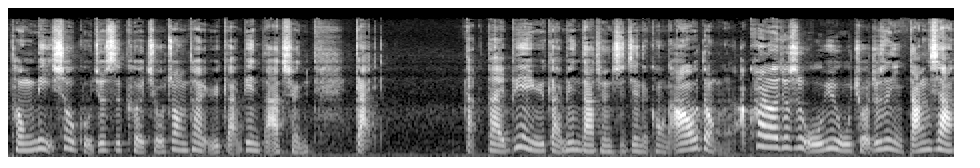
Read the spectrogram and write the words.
同理，受苦就是渴求状态与改变达成改改改变与改变达成之间的空档。啊，我懂了啦，快乐就是无欲无求，就是你当下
